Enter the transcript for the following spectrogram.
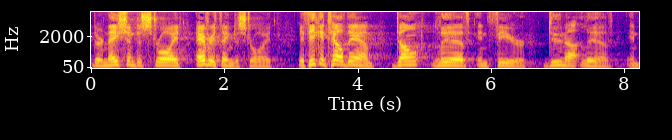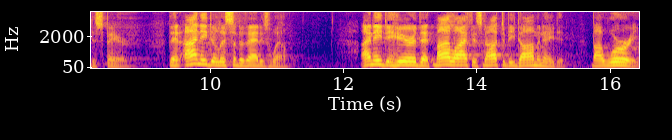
their nation destroyed, everything destroyed, if he can tell them, don't live in fear, do not live in despair, then I need to listen to that as well. I need to hear that my life is not to be dominated by worry.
